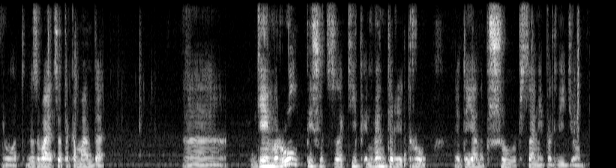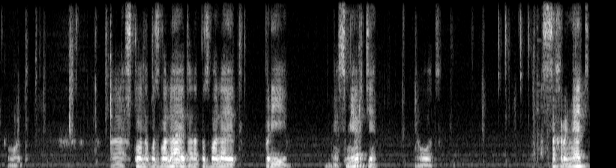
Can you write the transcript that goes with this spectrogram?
вот. Называется эта команда э, Game Rule, пишется Keep Inventory True. Это я напишу в описании под видео. Вот. Э, что она позволяет? Она позволяет при смерти вот, сохранять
